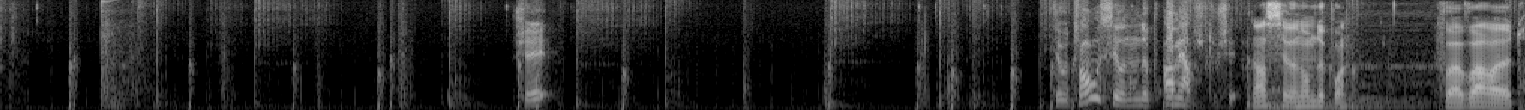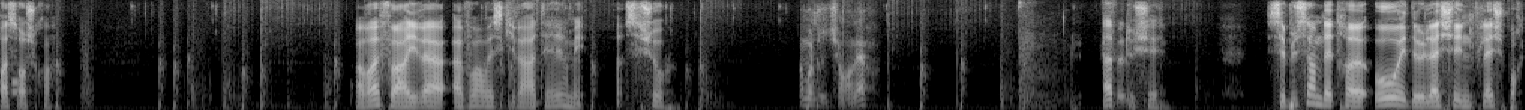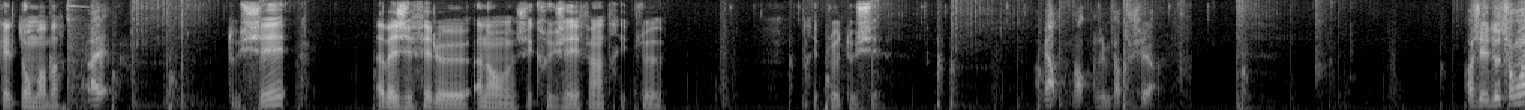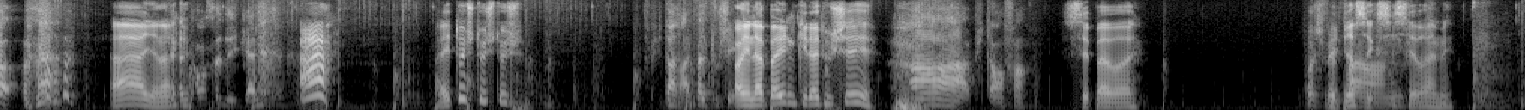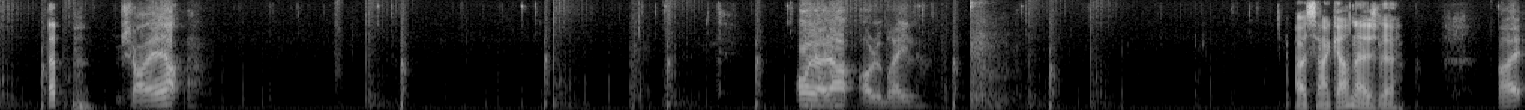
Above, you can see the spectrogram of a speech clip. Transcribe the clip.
C'est au temps ou c'est au nombre de points? Ah merde, je suis touché. Non, c'est au nombre de points. Faut avoir euh, 300, je crois. En vrai, faut arriver à, à voir où est-ce qu'il va atterrir, mais oh, c'est chaud. Ah moi je le tire en l'air. Hop, touché. C'est plus simple d'être euh, haut et de lâcher une flèche pour qu'elle tombe en bas. Ouais. Touché. Ah bah j'ai fait le... Ah non, j'ai cru que j'avais fait un triple... Triple touché. Ah merde, non, je vais me faire toucher là. Ah j'ai les deux sur moi Ah, il y en a un ça décale. Allez, touche, touche, touche. Putain, j'arrive pas à le toucher. Oh, il n'y en a pas une qui l'a touché Ah putain, enfin. C'est pas vrai. Moi, je Le pire, c'est que si c'est vrai, mais... Hop. Je suis en l'air. Oh là là, oh le brain. Ah, c'est un carnage, là. Ouais.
